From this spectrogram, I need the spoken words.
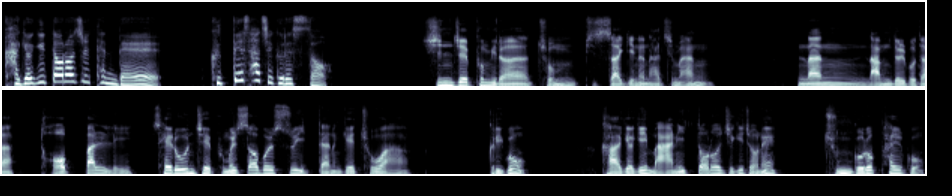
가격이 떨어질 텐데 그때 사지 그랬어. 신제품이라 좀 비싸기는 하지만 난 남들보다 더 빨리 새로운 제품을 써볼 수 있다는 게 좋아. 그리고 가격이 많이 떨어지기 전에 중고로 팔고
